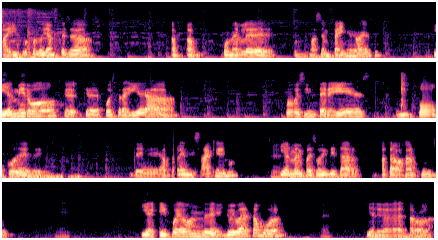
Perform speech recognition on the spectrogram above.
ahí fue cuando ya empecé a, a, ponerle pues, más empeño a eso. Y él miró que, que pues traía pues interés, un poco de, de, aprendizaje, ¿no? Y él me empezó a invitar a trabajar juntos. Mm. Y ahí fue donde yo iba de tambora y él iba de tarola.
